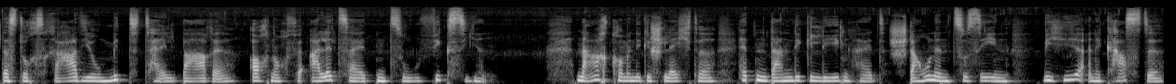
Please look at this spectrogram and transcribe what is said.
das durchs Radio Mitteilbare auch noch für alle Zeiten zu fixieren. Nachkommende Geschlechter hätten dann die Gelegenheit, staunend zu sehen, wie hier eine Kaste,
